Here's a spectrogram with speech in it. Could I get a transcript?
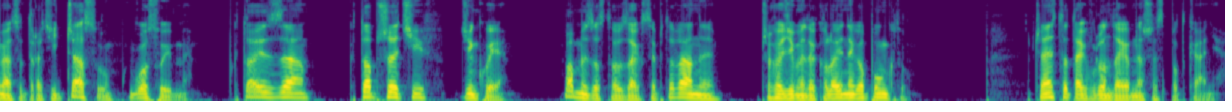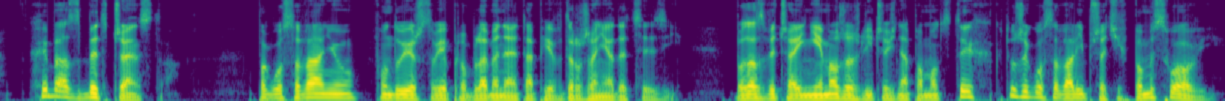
ma co tracić czasu, głosujmy. Kto jest za, kto przeciw? Dziękuję. Pomysł został zaakceptowany. Przechodzimy do kolejnego punktu. Często tak wyglądają nasze spotkania. Chyba zbyt często. Po głosowaniu fundujesz sobie problemy na etapie wdrożenia decyzji, bo zazwyczaj nie możesz liczyć na pomoc tych, którzy głosowali przeciw pomysłowi.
